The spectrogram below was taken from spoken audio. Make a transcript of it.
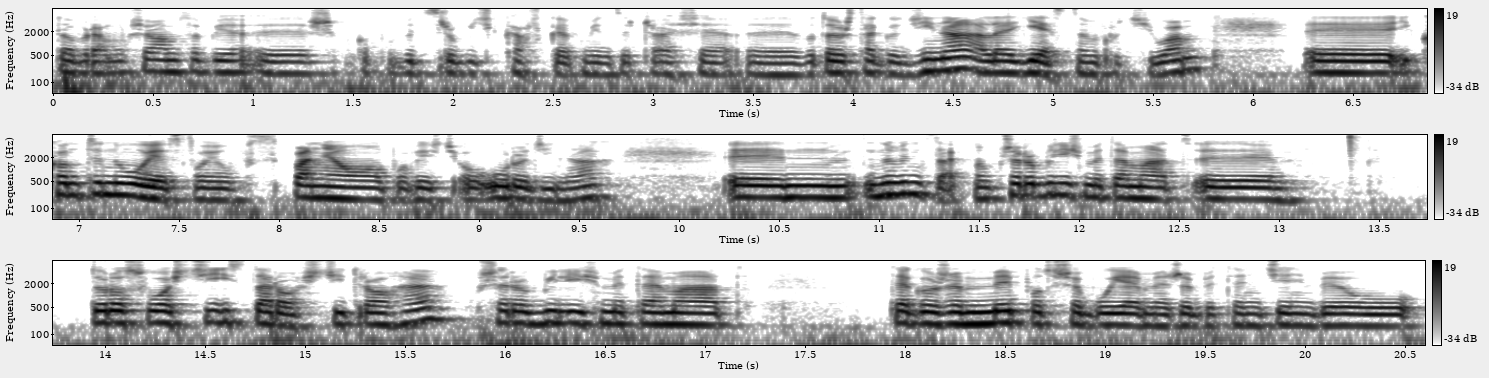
Dobra, musiałam sobie y, szybko pobyć, zrobić kawkę w międzyczasie, y, bo to już ta godzina, ale jestem, wróciłam y, i kontynuuję swoją wspaniałą opowieść o urodzinach. No więc tak, no, przerobiliśmy temat y, dorosłości i starości trochę. Przerobiliśmy temat tego, że my potrzebujemy, żeby ten dzień był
